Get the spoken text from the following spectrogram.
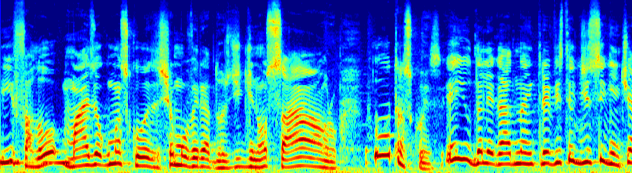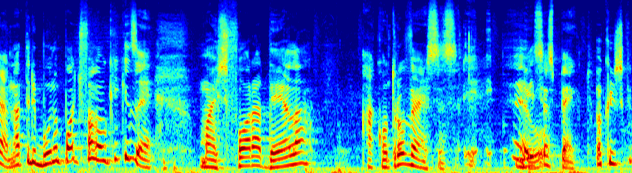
E falou mais algumas coisas. Chamou vereadores de dinossauro, outras coisas. E o delegado na entrevista disse o seguinte: ah, na tribuna pode falar o que quiser, mas fora dela há controvérsias é, nesse eu, aspecto. Eu acredito que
